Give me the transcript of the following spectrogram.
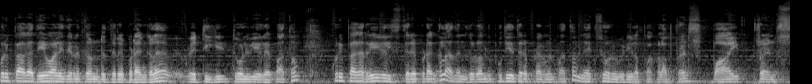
குறிப்பாக தீபாவளி தினத்தொன்று திரைப்படங்களை வெற்றி தோல்விகளை பார்த்தோம். குறிப்பாக ரீரில்ஸ் திரைப்படங்கள் அதனை தொடர்ந்து புதிய திரைப்படங்களை பார்த்தோம். நெக்ஸ்ட் ஒரு வீடியோவில் பார்க்கலாம். ஃப்ரெண்ட்ஸ் பாய் ஃப்ரெண்ட்ஸ்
